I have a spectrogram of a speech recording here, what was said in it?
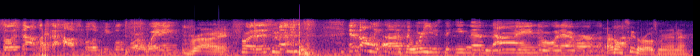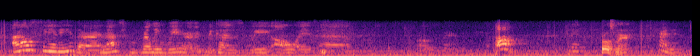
So it's not like a house full of people who are waiting Right. for this mess. It's only us, and we're used to eating at nine or whatever. I don't see the rosemary in there. I don't see it either, and that's really weird because we always have rosemary. Oh, Rosemary. it is.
